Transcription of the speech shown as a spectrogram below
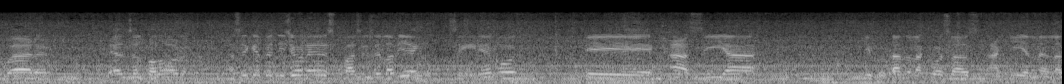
lugar El Salvador. Así que bendiciones, pásensela bien. Seguiremos eh, así a, disfrutando las cosas aquí en la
